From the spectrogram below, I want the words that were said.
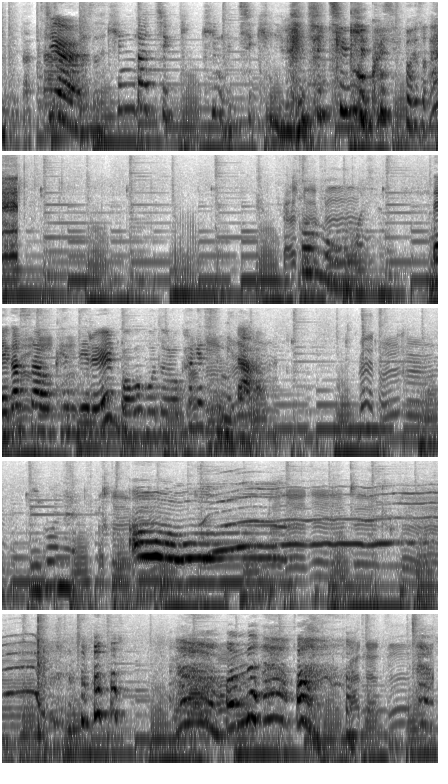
하겠습니다. 짠. Cheers! 킨더 치킨, 킨, 치킨 이렇게 치킨 먹고 싶어서 처음 먹는 맛이야 메가사우 캔디를 먹어보도록 하겠습니다. 이거는 오. 안돼!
